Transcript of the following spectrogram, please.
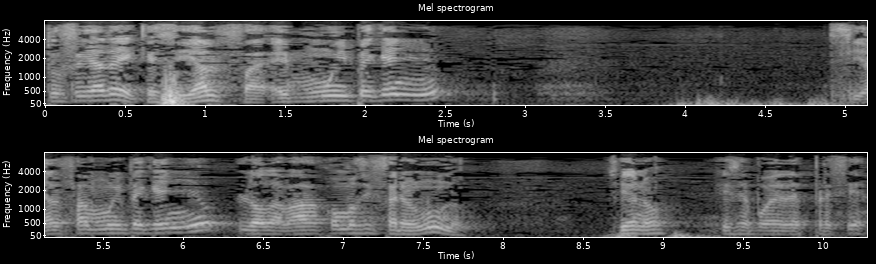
Tú fíjate que si alfa es muy pequeño, si alfa es muy pequeño, lo de abajo como si fuera un 1. ¿Sí o no? Y se puede despreciar.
